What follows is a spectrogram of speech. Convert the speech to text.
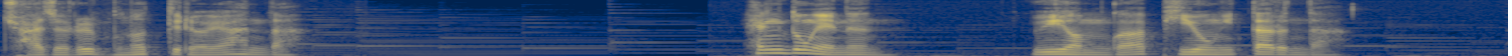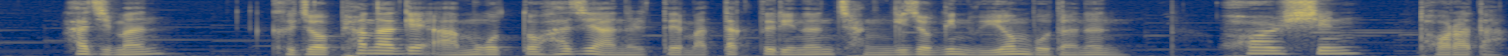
좌절을 무너뜨려야 한다. 행동에는 위험과 비용이 따른다. 하지만 그저 편하게 아무것도 하지 않을 때 맞닥뜨리는 장기적인 위험보다는 훨씬 덜하다.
